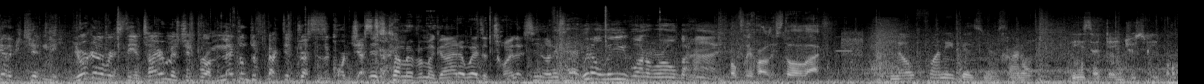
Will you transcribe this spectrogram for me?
You gotta be kidding me. You're gonna risk the entire mission for a mental defective dressed as a court jester. This coming from a guy that wears a toilet seat on his head. We don't leave one of our own behind. Hopefully Harley's still alive. No funny business, Colonel. These are dangerous people.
